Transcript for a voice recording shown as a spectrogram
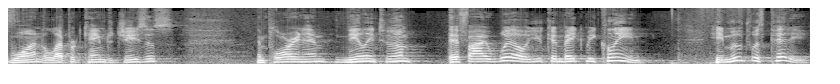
1, a leopard came to Jesus, imploring him, kneeling to him, If I will, you can make me clean. He moved with pity,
